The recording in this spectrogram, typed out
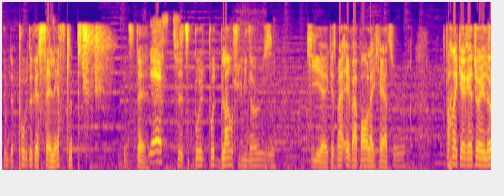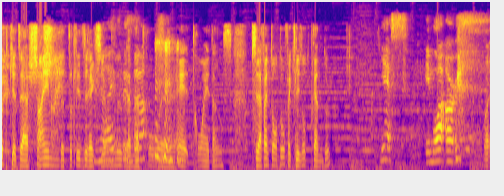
comme de poudre céleste, là. Une petite, euh, Yes! poudre blanche lumineuse qui quasiment évapore la créature. Pendant que Regia est là, puis que tu la chaîne de toutes les directions, Ouais, là, vraiment trop, euh, in- trop intense. Puis c'est la fin de ton tour, fait que les autres prennent deux. Yes! Et moi, un.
